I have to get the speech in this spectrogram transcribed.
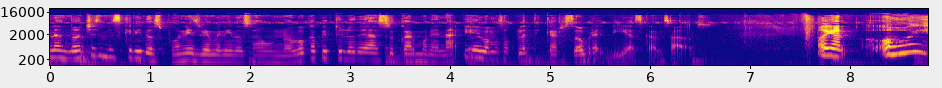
Buenas noches mis queridos ponis, bienvenidos a un nuevo capítulo de Azúcar Morena y hoy vamos a platicar sobre días cansados. Oigan, hoy,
